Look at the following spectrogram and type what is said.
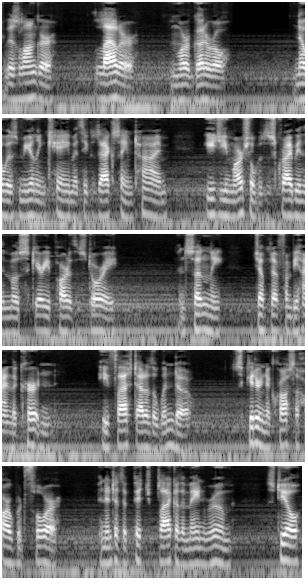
It was longer, louder, and more guttural. Noah's mewling came at the exact same time E.G. Marshall was describing the most scary part of the story, and suddenly, jumping up from behind the curtain, he flashed out of the window, skittering across the hardwood floor and into the pitch black of the main room, still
